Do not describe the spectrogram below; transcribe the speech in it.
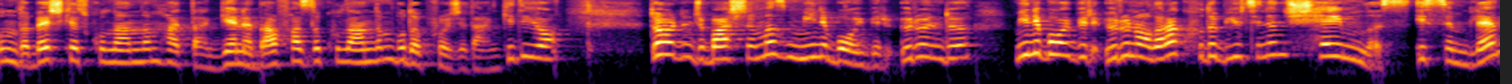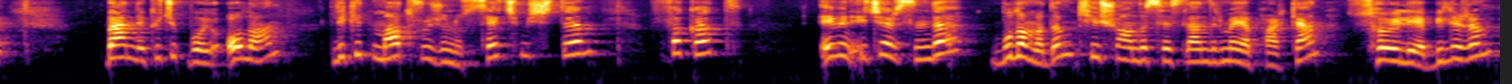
Bunu da 5 kez kullandım. Hatta gene daha fazla kullandım. Bu da projeden gidiyor. Dördüncü başlığımız mini boy bir üründü. Mini boy bir ürün olarak Huda Beauty'nin Shameless isimli ben de küçük boyu olan likit mat rujunu seçmiştim. Fakat evin içerisinde bulamadım ki şu anda seslendirme yaparken söyleyebilirim.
